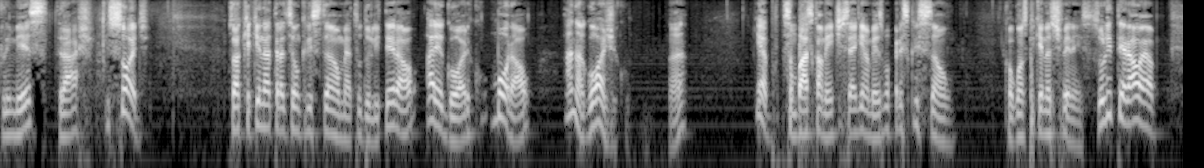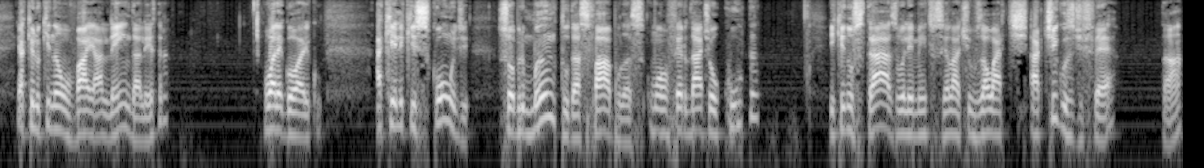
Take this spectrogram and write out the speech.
rimes, drash e sod. Só que aqui na tradição cristã é um método literal, alegórico, moral, anagógico. Né? E é, são basicamente seguem a mesma prescrição com algumas pequenas diferenças. O literal é, é aquilo que não vai além da letra. O alegórico, aquele que esconde sobre o manto das fábulas uma verdade oculta e que nos traz elementos relativos aos artigos de fé. Tá?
